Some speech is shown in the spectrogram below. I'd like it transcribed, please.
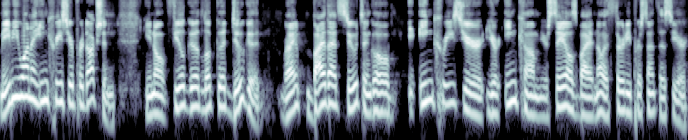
maybe you want to increase your production. You know feel good look good do good right? Buy that suit and go increase your your income, your sales by another 30% this year.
